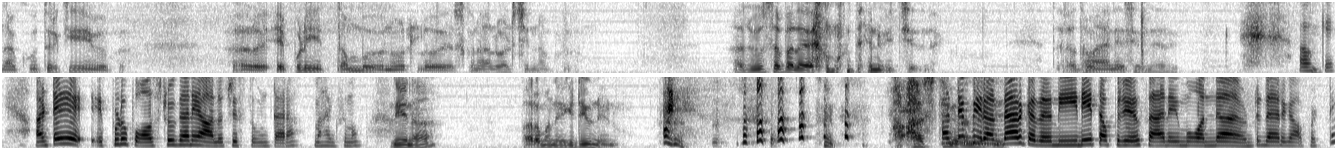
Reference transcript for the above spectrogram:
నా కూతురికి ఎప్పుడు ఈ తంబు నోట్లో వేసుకునే అలవాటు చిన్నప్పుడు. అది చూస్తే భలే ముద్ద అనిపించేది నాకు. తర్వాత మానేసింది అది. ఓకే. అంటే ఎప్పుడు పాజిటివ్గానే ఆలోచిస్తూ ఉంటారా మ్యాక్సిమం నేనా? పరమ నెగిటివ్ నేను. అంటే మీరు అన్నారు కదా నేనే తప్పు చేశానేమో అన్న అంటున్నారు కాబట్టి.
